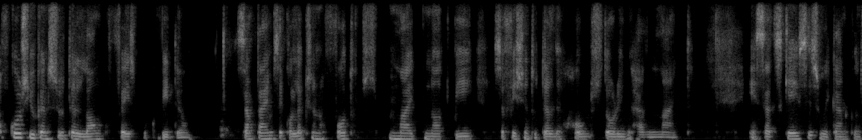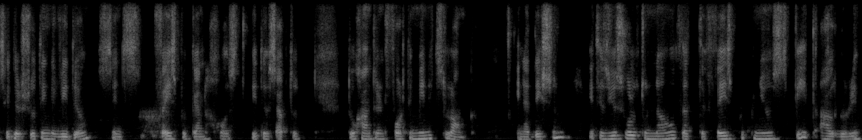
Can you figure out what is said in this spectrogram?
Of course, you can shoot a long Facebook video. Sometimes a collection of photos might not be sufficient to tell the whole story we have in mind. In such cases, we can consider shooting a video since Facebook can host videos up to 240 minutes long. In addition, it is useful to know that the Facebook news feed algorithm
